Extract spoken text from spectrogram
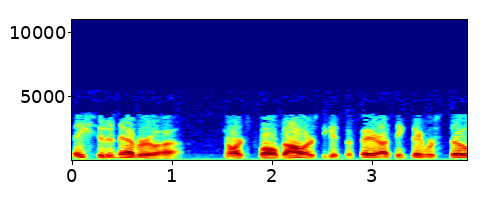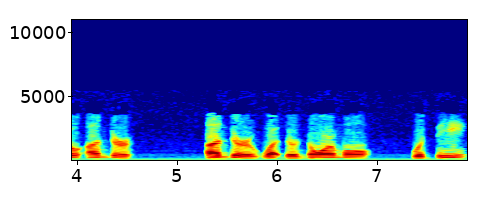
they should have never uh, charged twelve dollars to get in the fair. I think they were so under under what their normal would be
